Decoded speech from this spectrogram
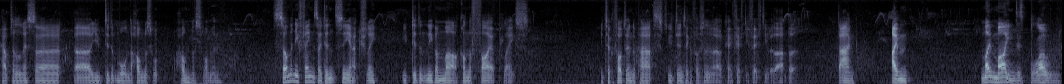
Helped Alyssa. Uh, you didn't warn the homeless wo homeless woman. So many things I didn't see actually. You didn't leave a mark on the fireplace. You took a photo in the past. You didn't take a photo. In, okay, 50-50 with that, but dang, I'm. My mind is blown.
